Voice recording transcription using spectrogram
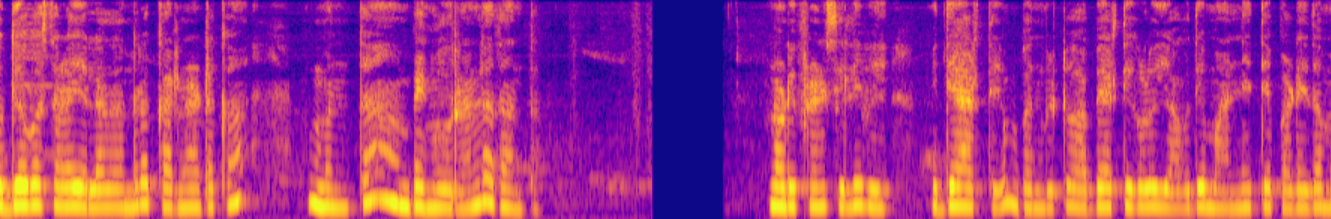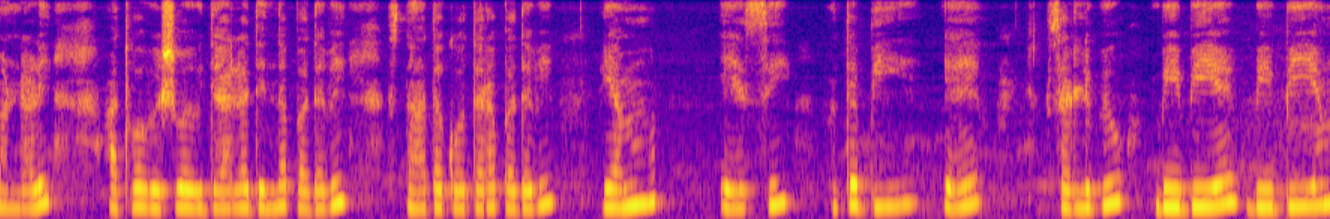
ಉದ್ಯೋಗ ಸ್ಥಳ ಎಲ್ಲದಂದ್ರೆ ಕರ್ನಾಟಕ ಮತ್ತು ಬೆಂಗಳೂರಲ್ಲಿ ಅದ ಅಂತ. ನೋಡಿ ಫ್ರೆಂಡ್ಸ್, ಇಲ್ಲಿ ವಿದ್ಯಾರ್ಥಿ ಬಂದ್ಬಿಟ್ಟು ಅಭ್ಯರ್ಥಿಗಳು ಯಾವುದೇ ಮಾನ್ಯತೆ ಪಡೆದ ಮಂಡಳಿ ಅಥವಾ ವಿಶ್ವವಿದ್ಯಾಲಯದಿಂದ ಪದವಿ, ಸ್ನಾತಕೋತ್ತರ ಪದವಿ ಎಂ ಎಸ್ ಸಿ ಮತ್ತು ಬಿ ಎ ಸಡ್ಲ್ಯೂ B B A B B M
